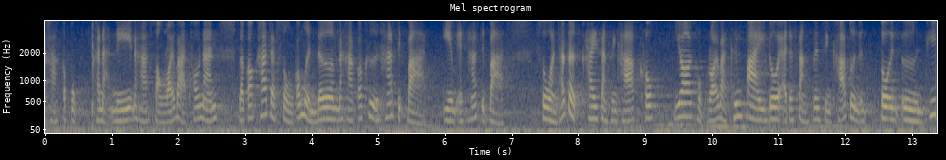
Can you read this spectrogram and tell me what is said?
นะคะ กระปุกขนาดนี้นะคะ 200 บาทเท่านั้น แล้วก็ค่าจัดส่งก็เหมือนเดิมนะคะ ก็คือ 50 บาท EMS 50 บาท ส่วนถ้าเกิดใครสั่งสินค้าครบยอด 600 บาทขึ้นไป โดยอาจจะสั่งเป็นสินค้าตัวอื่นตัวอื่น ๆ ที่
